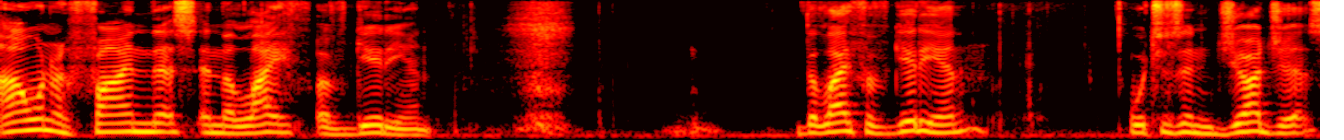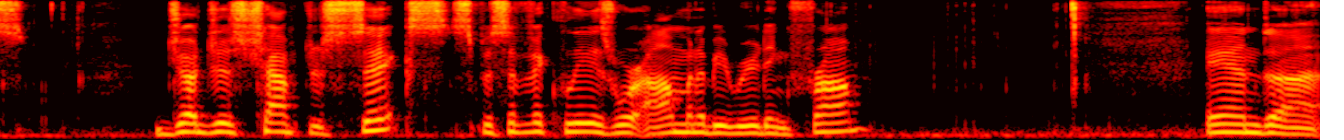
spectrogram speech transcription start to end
I want to find this in the life of Gideon. The life of Gideon, which is in Judges. Judges chapter 6 specifically is where I'm going to be reading from. And uh,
